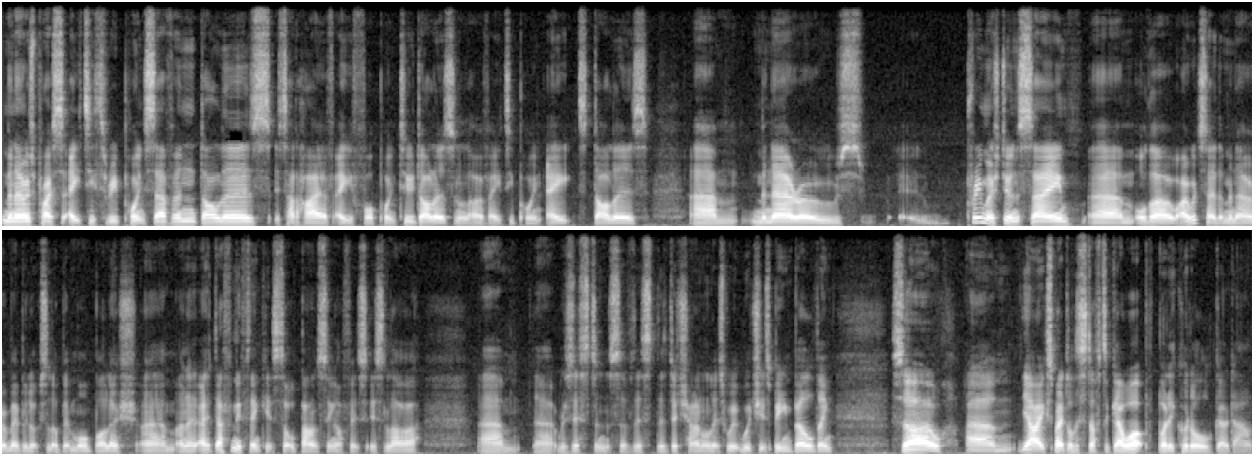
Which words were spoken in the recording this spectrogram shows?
Monero's price is $83.7. It's had a high of $84.2 and a low of $80.8. Um, Monero's uh, pretty much doing the same. Um, although I would say that Monero maybe looks a little bit more bullish, um, and I, I, definitely think it's sort of bouncing off its, its lower um, uh, resistance of this the, the channel it's, which it's been building. So um, yeah, I expect all this stuff to go up, but it could all go down,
